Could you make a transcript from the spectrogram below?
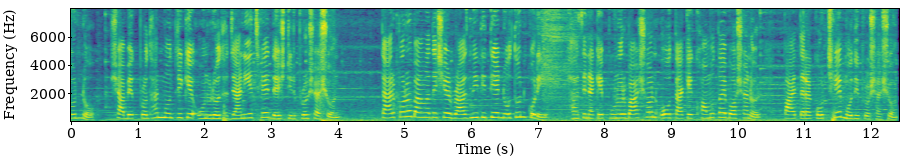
জন্য সাবেক প্রধানমন্ত্রীকে অনুরোধ জানিয়েছে দেশটির প্রশাসন। তারপরও বাংলাদেশের রাজনীতিতে নতুন করে হাসিনাকে পুনর্বাসন ও তাকে ক্ষমতায় বসানোর পায়তারা করছে মোদী প্রশাসন।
